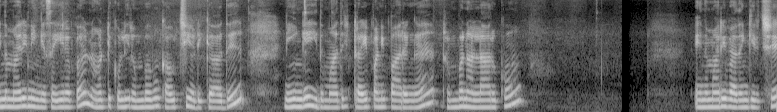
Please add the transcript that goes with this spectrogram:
இந்த மாதிரி நீங்கள் செய்கிறப்ப நாட்டுக்கோழி ரொம்பவும் கவுச்சி அடிக்காது. நீங்கள் இது மாதிரி ட்ரை பண்ணி பாருங்கள் ரொம்ப நல்லாயிருக்கும் இந்த மாதிரி வதங்கிருச்சு.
